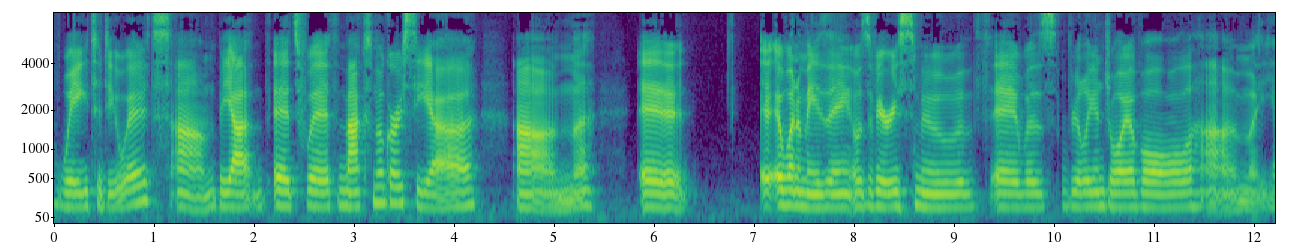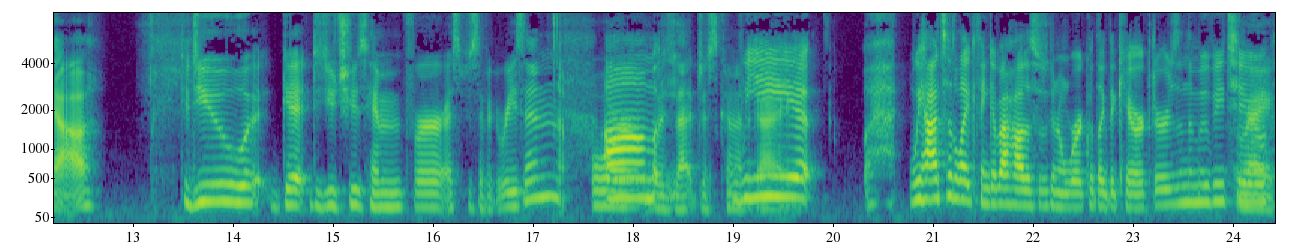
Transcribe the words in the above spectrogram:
way to do it. Um, but yeah, it's with Maximo Garcia. Um, it it went amazing. It was very smooth. It was really enjoyable. Um, yeah. Did you get did you choose him for a specific reason? Or Um, was that just kind of We guy? we had to like think about how this was going to work with like the characters in the movie too. Right.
